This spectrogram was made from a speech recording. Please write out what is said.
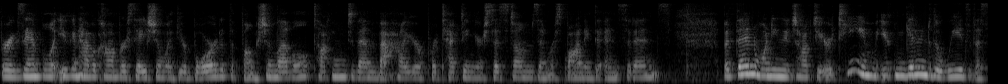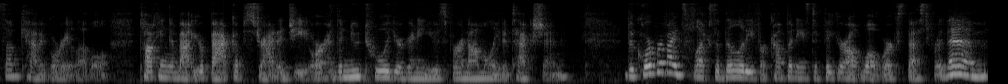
For example, you can have a conversation with your board at the function level, talking to them about how you're protecting your systems and responding to incidents. But then when you need to talk to your team, you can get into the weeds at the subcategory level, talking about your backup strategy or the new tool you're going to use for anomaly detection. The core provides flexibility for companies to figure out what works best for them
